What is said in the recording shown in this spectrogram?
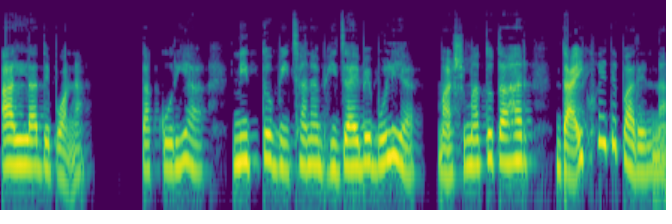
আহ্লাদেপনা। তা করিয়া নিত্য বিছানা ভিজাইবে বলিয়া মাসিমা তো তাহার দায়িক হইতে পারেন না।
